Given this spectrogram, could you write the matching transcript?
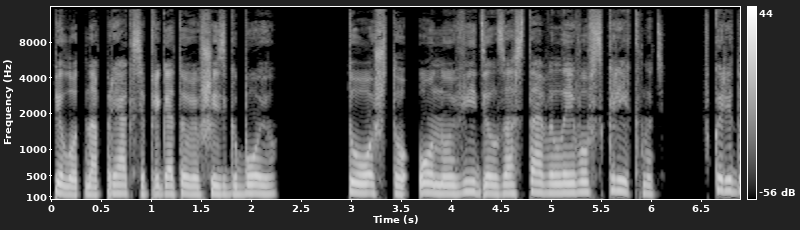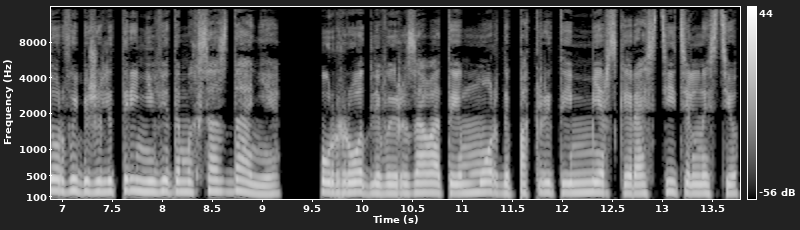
Пилот напрягся, приготовившись к бою. То, что он увидел, заставило его вскрикнуть. В коридор выбежали три неведомых создания. Уродливые розоватые морды, покрытые мерзкой растительностью,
